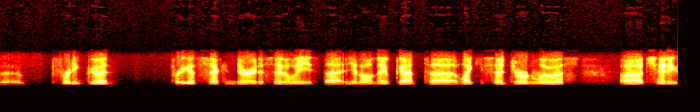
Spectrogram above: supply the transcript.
uh, pretty good pretty good secondary to say the least. Uh, you know they've got uh, like you said Jourdan Lewis, uh, Channing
